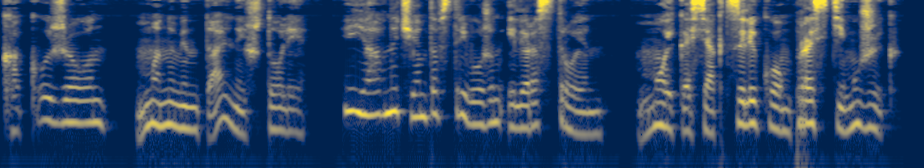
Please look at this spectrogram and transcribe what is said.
«Какой же он монументальный, что ли?» И явно чем-то встревожен или расстроен. «Мой косяк целиком, прости, мужик»,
